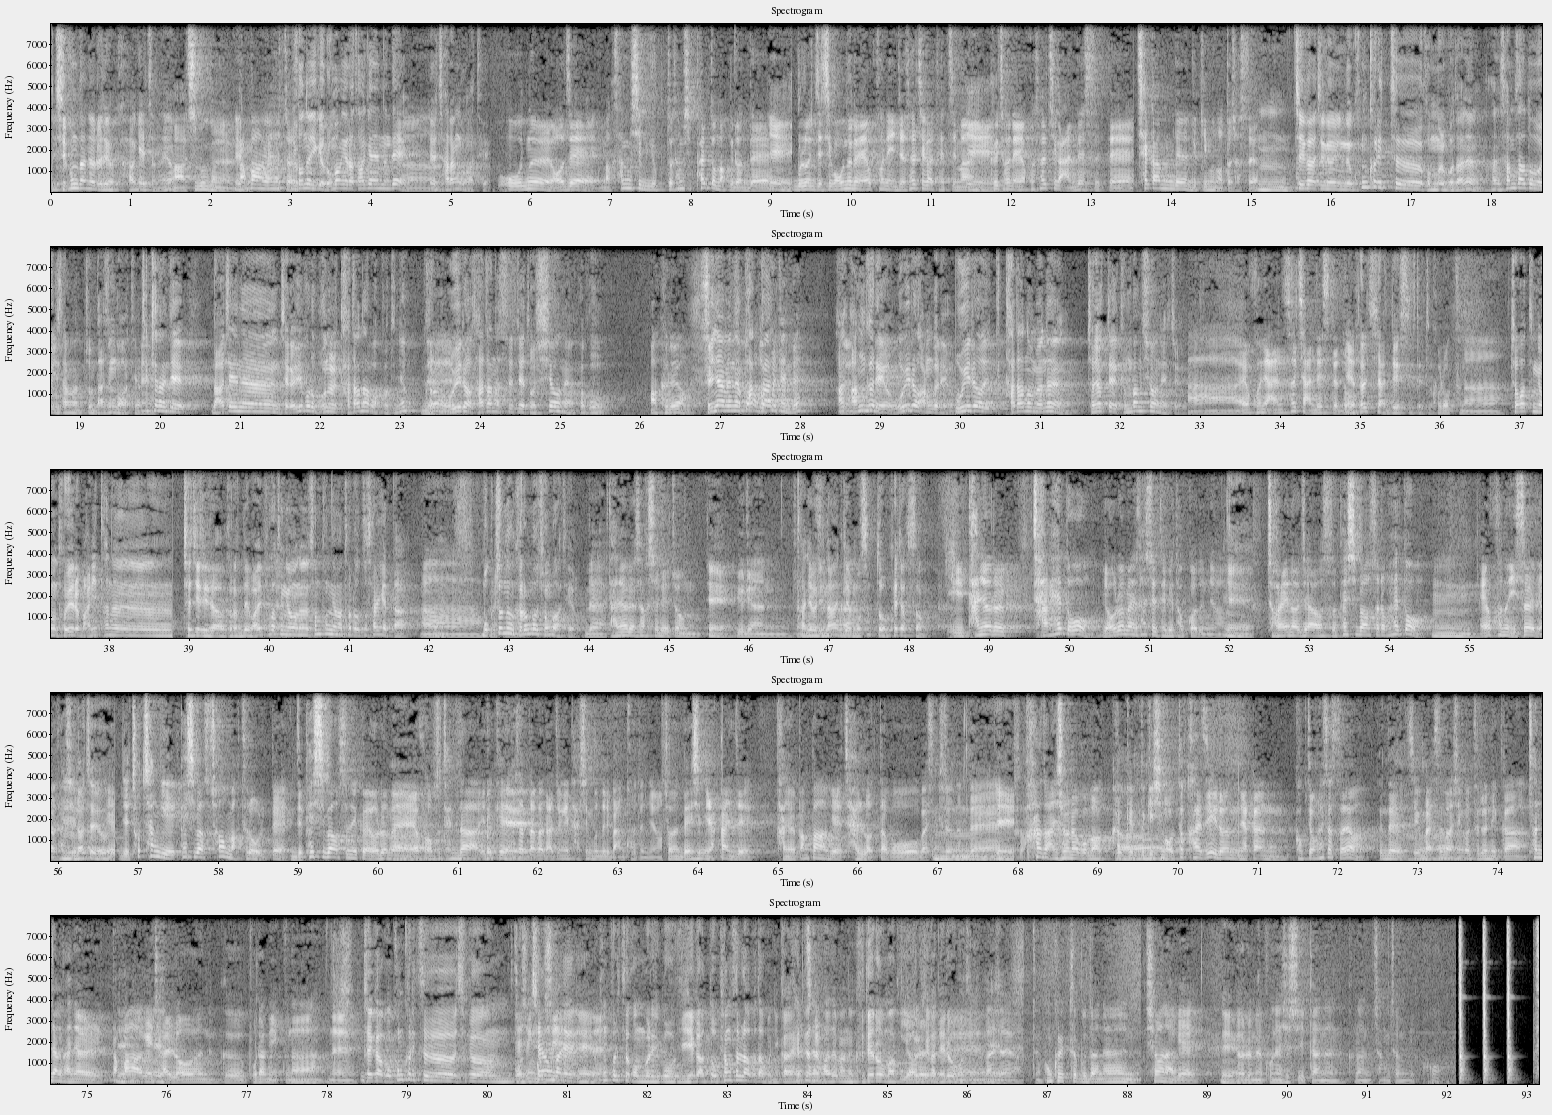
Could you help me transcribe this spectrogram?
예, 지붕 단열을 제가 과하게 했잖아요. 아 지붕관을 예. 깜빡하게 하셨죠. 저는 이게 로망이라서 하긴 했는데 아. 예, 잘한 것 같아요. 오늘 어제 막 36도, 38도 막 이런데 예. 물론 이제 지금 오늘은 에어컨이 이제 설치가 됐지만 예. 그 전에 에어컨 설치가 안 됐을 때 체감되는 느낌은 어떠셨어요? 음, 제가 지금 있는 콘크리트 건물보다는 한 3, 4도 이상은 좀 낮은 것 같아요. 특히나 이제 낮에는 제가 일부러 문을 닫아놔 봤거든요. 그럼 네. 오히려 닫아놨을 때 더 시원해하고 아 그래요? 왜냐면은 바깥 높을 텐데? 아, 안 그래요. 오히려 안 그래요. 오히려 닫아놓으면은 저녁 때 금방 시원해져요. 아 에어컨이 안, 설치 안 됐을 때도 예, 설치 안 돼 있을 때도. 그렇구나. 저 같은 경우는 더위를 많이 타는 체질이라 그런데 와이프 같은 경우는 선풍기만 틀어도 살겠다. 네. 아, 목조는 그런 거 좋은 것 같아요. 네 단열에서 확실히 좀 예. 유리한 단열이나 있으니까. 이제 뭐 습도, 쾌적성. 이 단열을 잘 해도 여름엔 사실 되게 덥거든요. 예. 저에너지 하우스, 패시브 하우스라고 해도 음. 에어컨은 있어야 돼요, 사실. 음, 맞아요. 예, 이제 초창기 패시브 하우스 처음 막 들어올 때 이제 패시브 하우스니까 여름에 에어컨 없어도 된다 이렇게 네. 하셨다가 나중에 다신 분들이 많거든요. 저는 내심이 약간 이제 단열 빵빵하게 잘 넣었다고 말씀드렸는데 네. 하나도 안 시원하고 막 그렇게 아. 느끼시면 어떡하지 이런 약간 걱정을 했었어요. 근데 지금 말씀하신 거 들으니까 천장 단열 빵빵하게 네. 잘 넣은 그 보람이 있구나. 네. 제가 뭐 콘크리트 지금 뭐 계신 체험관에 예, 네. 콘크리트 건물이고 위에가 또 평슬라보다 보니까 햇볕을 그렇죠. 받으면 그대로 막 열기가 내려오거든요. 네, 맞아요. 아무튼 콘크리트보다는 시원하게 네. 여름에 보내실 수 있다는 그런 장점이 있고.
